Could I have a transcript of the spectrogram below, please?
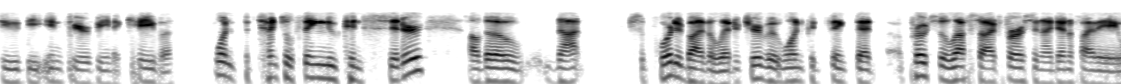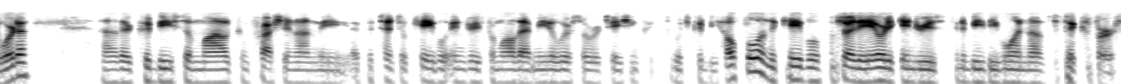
to the inferior vena cava. One potential thing to consider although not supported by the literature, but one could think that approach the left side first and identify the aorta. Uh, there could be some mild compression on the potential caval injury from all that medial visceral rotation, which could be helpful. And the caval, I'm sorry, the aortic injury is going to be the one of to fix first.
